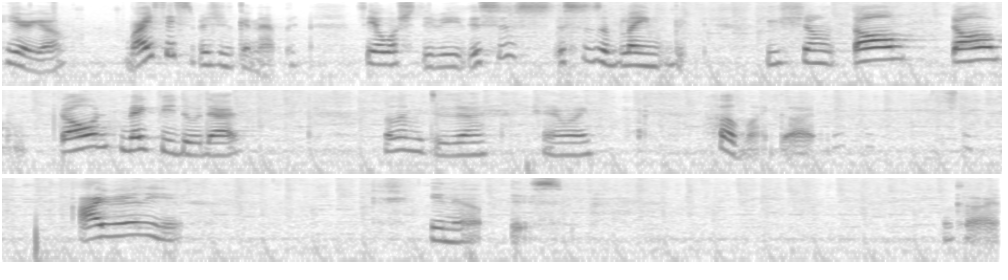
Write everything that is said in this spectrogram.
here you go. Why say suspicious can happen? See, I watch TV. This is this is a blame. You should don't don't don't make me do that. Don't let me do that. Anyway, oh my god. I really, you know, this. Okay.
